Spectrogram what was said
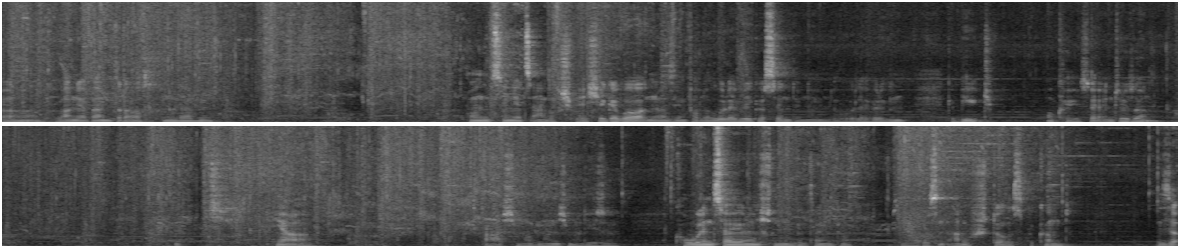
Ja, waren ja beim Drachenlevel. Und sind jetzt einfach schwächer geworden, weil sie einfach low-leveliger sind in einem low-leveligen Gebiet. Okay, sehr interessant. Ja. Ah, ich mag manchmal diese kohlensäuerlichen Getränke. ein bisschen Aufstoß bekommt. So.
